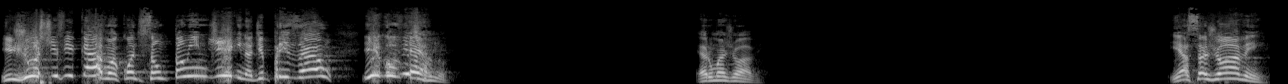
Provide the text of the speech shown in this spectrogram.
e justificava uma condição tão indigna de prisão e governo era uma jovem. E essa jovem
